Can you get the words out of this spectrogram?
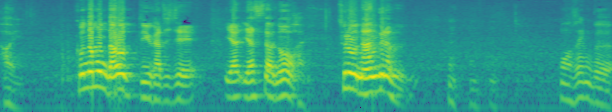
はい。こんなもんだろうっていう形でややの。を、はい。それを何グラム？もう全部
